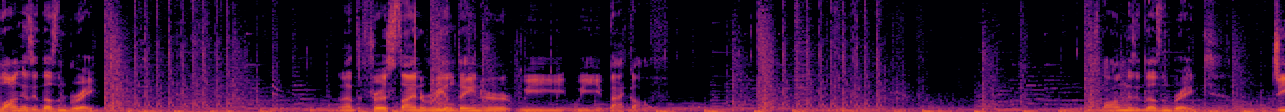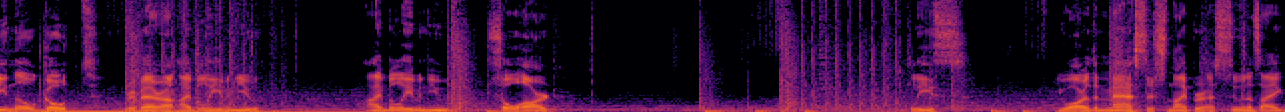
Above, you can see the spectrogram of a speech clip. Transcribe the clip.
Long as it doesn't break. And at the first sign of real danger, we, we back off. As long as it doesn't break. Gino, Goat, Rivera, I believe in you. I believe in you so hard. Please. You are the master sniper. As soon as I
